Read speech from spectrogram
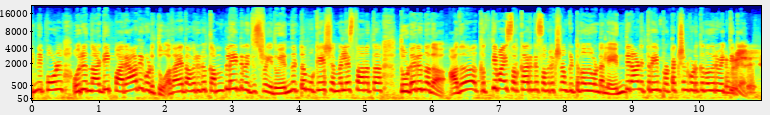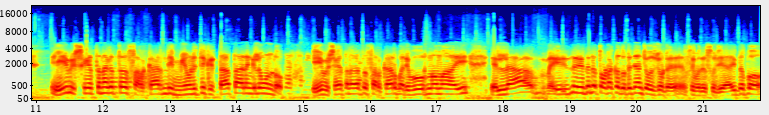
ഇന്നിപ്പോൾ ഒരു നടി പരാതി കൊടുത്തു. അതായത് അവരൊരു കംപ്ലൈന്റ് രജിസ്റ്റർ ചെയ്തു. എന്നിട്ട് മുകേഷ് എം എൽ എ സ്ഥാനത്ത് തുടരുന്നത്. അത് കൃത്യമായി സർക്കാരിന്റെ സംരക്ഷണം കിട്ടുന്നത് കൊണ്ടല്ലേ? എന്തിനാണ് ഇത്രയും പ്രൊട്ടക്ഷൻ കൊടുക്കുന്നത് ഒരു വ്യക്തിക്ക്? ഈ വിഷയത്തിനകത്ത് സർക്കാരിന്റെ ഇമ്മ്യൂണിറ്റി കിട്ടാത്ത ആരെങ്കിലും ഉണ്ടോ? ഈ വിഷയത്തിനകത്ത് സർക്കാർ പരിപൂർണമായി എല്ലാ ഇത് ഇതിന്റെ തുടക്കം തൊട്ട് ഞാൻ ചോദിച്ചോട്ടെ ശ്രീമതി സുജയ ഇതിപ്പോ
